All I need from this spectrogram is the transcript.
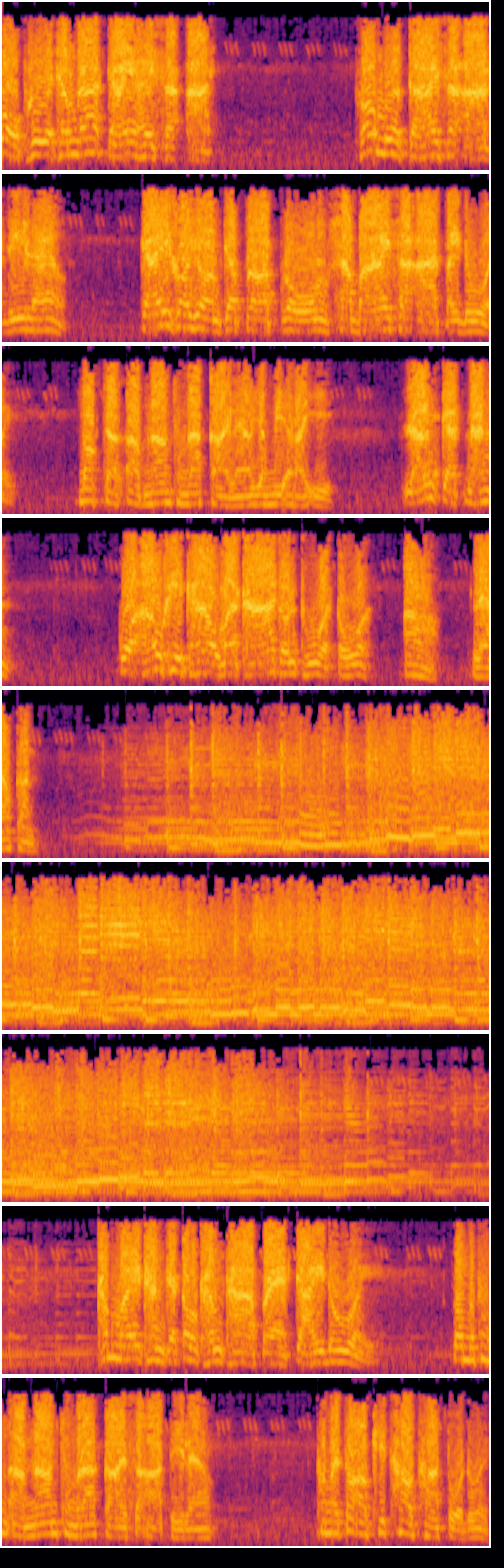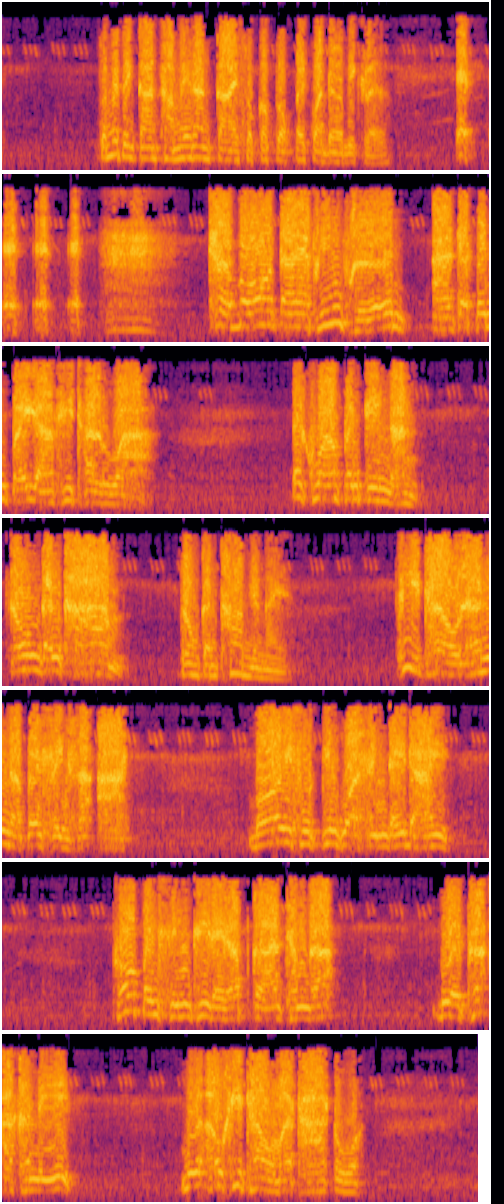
ก็เพื่อชำระใจให้สะอาด เพราะเมื่อกายสะอาดดีแล้ว ใจก็ยอมจะปลอดโปร่งสบายสะอาดไปด้วย นอกจากอาบน้ำชำระกายแล้วยังมีอะไรอีก หลังจากนั้น ก็เอาขี้เถ้ามาทาจนทั่วตัวอ้าวแล้วกันทำไมท่านจะต้องทำท่าแปลกใจด้วย ต้องมาท่านอาบน้ำชำระกายสะอาดดีแล้วทำไมต้องเอาขี้เถ้าทาตัวด้วย จะไม่เป็นการทำให้ร่างกายสกปรกไปกว่าเดิมอีกเหรอถ้ามองแต่ผิวเผิน อาจจะเป็นไปอย่างที่ท่านว่า แต่ความเป็นจริงนั้น ตรงกันข้าม ตรงกันข้ามยังไง ที่เท่านั้นน่ะเป็นสิ่งสะอาด บริสุทธิ์ยิ่งกว่าสิ่งใด ๆ เพราะเป็นสิ่งที่ได้รับการชำระด้วยพระอคนีเมื่อเอาขี้เท่ามาทาตัว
